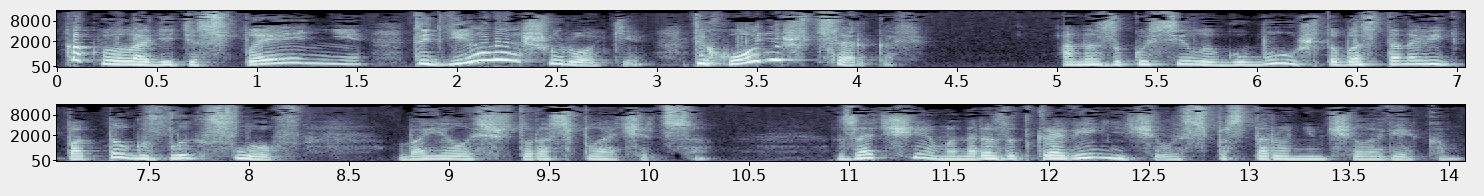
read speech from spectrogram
Как вы ладите с Пенни? Ты делаешь уроки? Ты ходишь в церковь? Она закусила губу, чтобы остановить поток злых слов, боялась, что расплачется. Зачем она разоткровенничалась с посторонним человеком?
